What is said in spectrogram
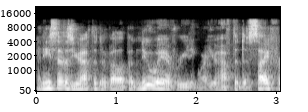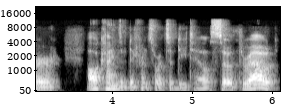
And he says you have to develop a new way of reading where you have to decipher all kinds of different sorts of details. So throughout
